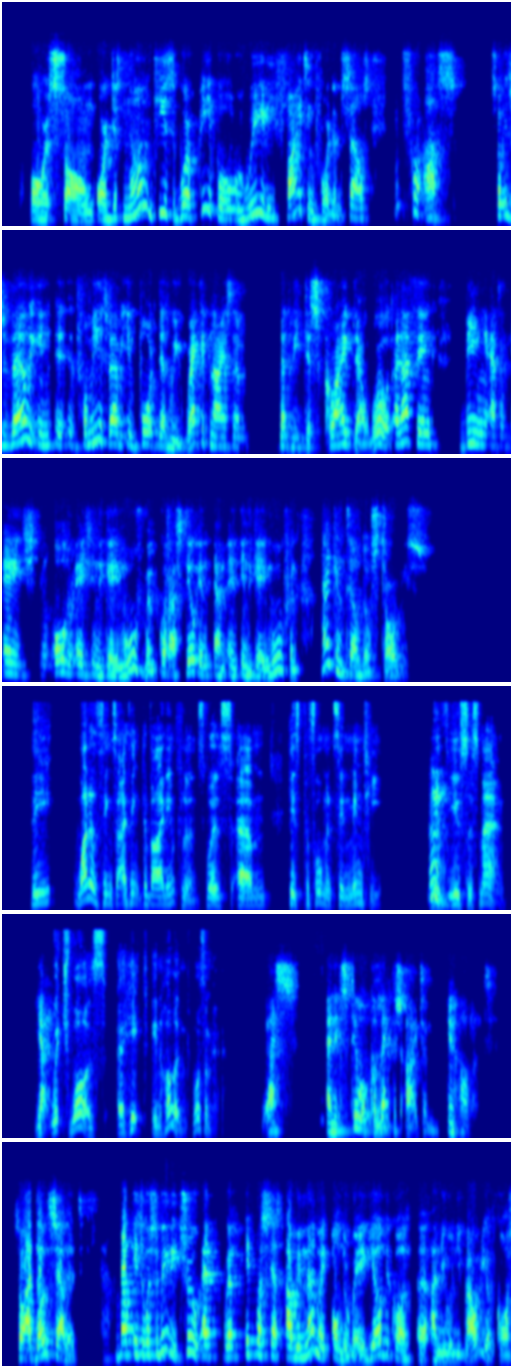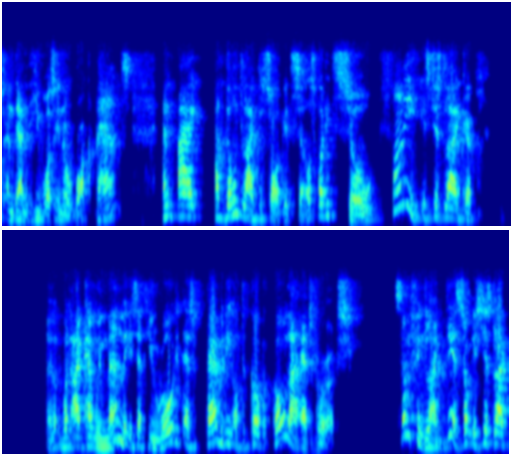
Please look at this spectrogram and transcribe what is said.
or a song, or just no, these were people who were really fighting for themselves and for us. So it's very, in, for me, it's very important that we recognize them, that we describe their world. And I think being at an age, an older age in the gay movement, because I'm still in, um, in, in the gay movement, I can tell those stories. The one of the things I think divine influence was um, his performance in Minty mm. with Useless Man. Yeah. Which was a hit in Holland, wasn't it? Yes. And it's still a collector's item in Holland. So I don't sell it but it was really true. And well, it was just, I remember it on the radio because uh, I knew Leigh Bowery, of course, and then he was in a rock band. And I, I don't like the song itself, but it's so funny. It's just like, uh, uh, what I can remember is that he wrote it as a parody of the Coca Cola adverts, something like this. So it's just like,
